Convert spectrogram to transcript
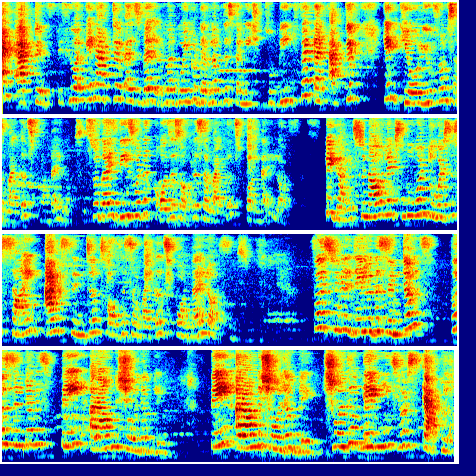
and active if you are inactive as well you are going to develop this condition so being fit and active can cure you from cervical spondylosis so guys these were the causes of the cervical spondylosis Hey guys, so now let's move on towards the sign and symptoms of the cervical spondylosis. First we will deal with the symptoms. First symptom is pain around the shoulder blade. Pain around the shoulder blade. Shoulder blade means your scapula.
